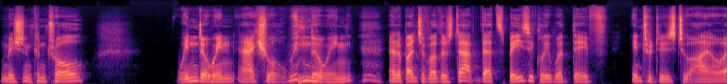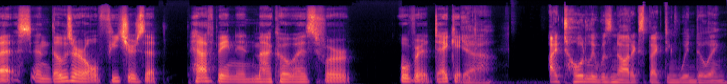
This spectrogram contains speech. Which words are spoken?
mission control, windowing, actual windowing, and a bunch of other stuff. That's basically what they've introduced to iOS. And those are all features that have been in macOS for over a decade. Yeah. I totally was not expecting windowing.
